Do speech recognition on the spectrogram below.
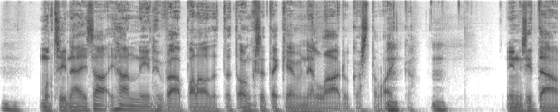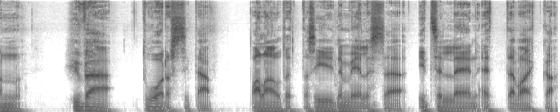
mm. mutta siinä ei saa ihan niin hyvää palautetta, että onko se tekeminen laadukasta vaikka. Mm. Mm. Niin sitä on hyvä tuoda sitä palautetta siinä mielessä itselleen, että vaikka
